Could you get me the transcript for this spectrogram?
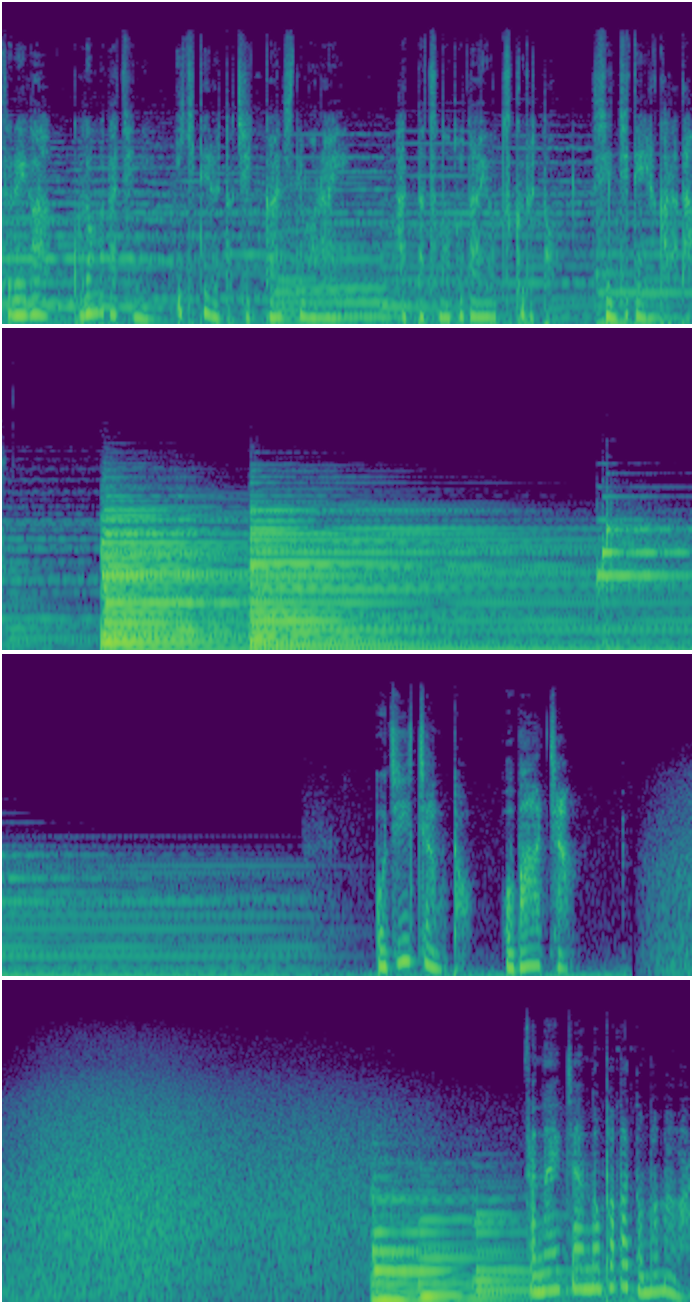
それが子供たちに生きてると実感してもらい発達の土台を作ると信じているからだ。おじいちゃんとおばあちゃん。早苗ちゃんのパパとママは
